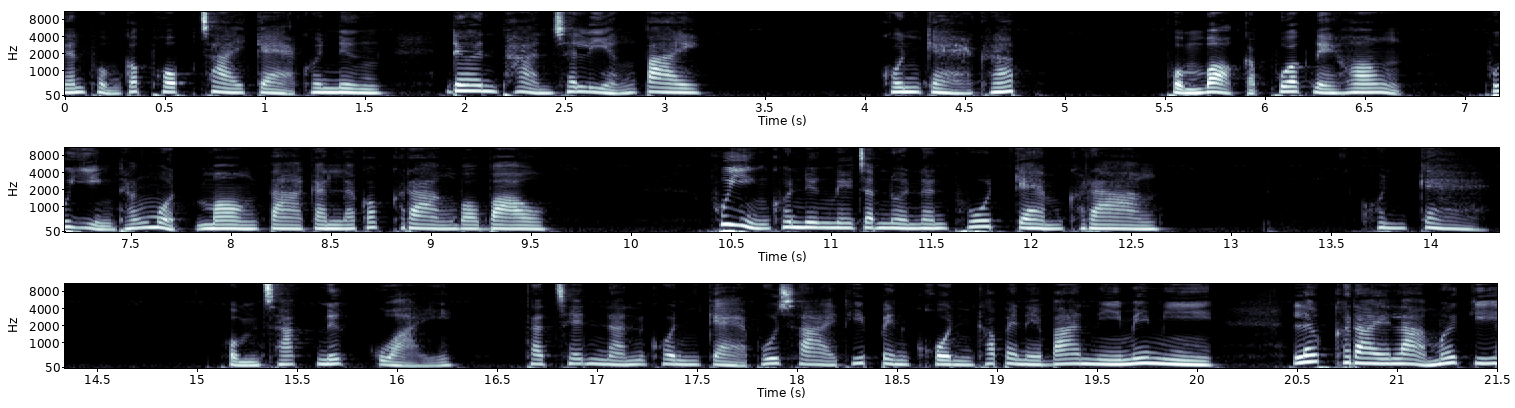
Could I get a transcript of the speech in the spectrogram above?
นั้นผมก็พบชายแก่คนหนึ่งเดินผ่านเฉลียงไป คนแก่ครับ ผมบอกกับพวกในห้อง ผู้หญิงทั้งหมดมองตากันแล้วก็ครางเบาๆ ผู้หญิงคนหนึ่งในจำนวนนั้นพูดแกมคราง คนแก่ ผมชักนึกไหว ถ้าเช่นนั้นคนแก่ผู้ชายที่เป็นคนเข้าไปในบ้านนี้ไม่มี แล้วใครล่ะเมื่อกี้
